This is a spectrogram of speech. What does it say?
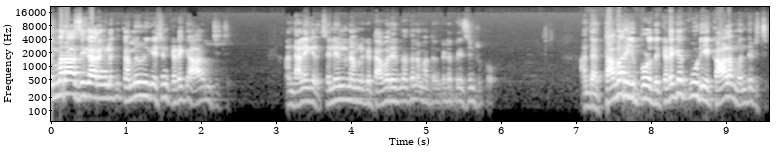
சிம்மராசிகாரங்களுக்கு கம்யூனிகேஷன் கிடைக்க ஆரம்பிச்சிச்சு. அந்த அலைகள் செல்லில் நம்மளுக்கு டவர் இருந்தால் தானே மற்றவங்க பேசிகிட்டு இருக்கோம். அந்த டவர் இப்பொழுது கிடைக்கக்கூடிய காலம் வந்துடுச்சு.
